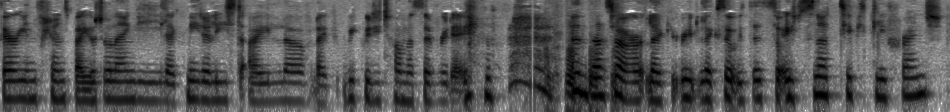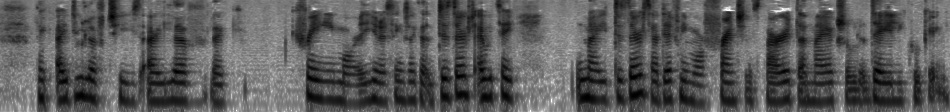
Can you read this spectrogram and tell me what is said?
very influenced by Ottolenghi, like Middle East. I love like Riquidi Thomas every day, and that's our like re- like so. It's, so it's not typically French. Like I do love cheese. I love like cream or you know things like that. Dessert, I would say my desserts are definitely more French inspired than my actual daily cooking.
